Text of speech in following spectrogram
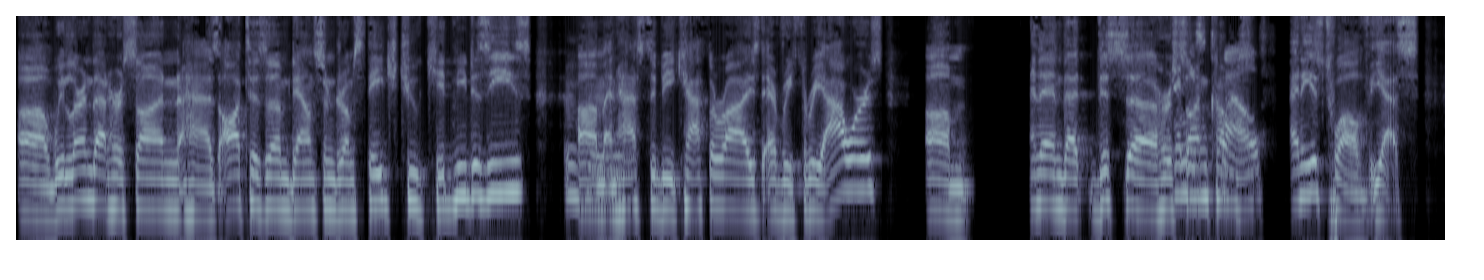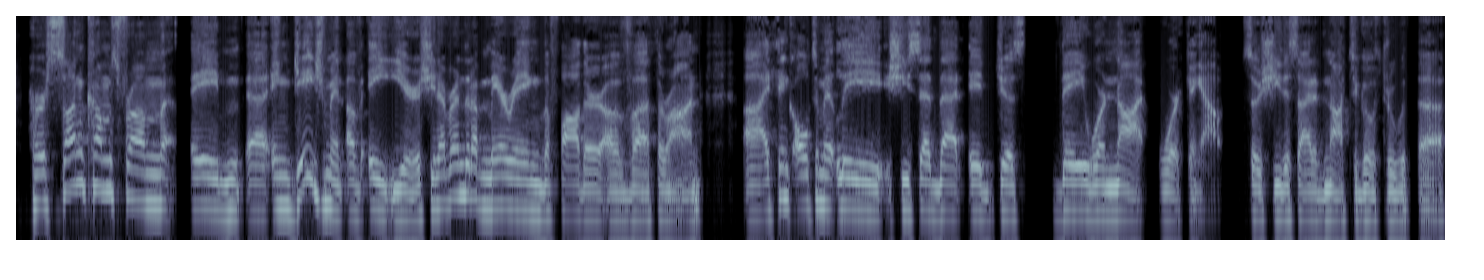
Uh, we learned that her son has autism, Down syndrome, stage two kidney disease, mm-hmm. um, and has to be catheterized every three hours. Um, and then that this uh, her and son comes 12. and he is 12 yes her son comes from a uh, engagement of eight years. She never ended up marrying the father of uh, Theron. Uh, I think ultimately she said that it just they were not working out, so she decided not to go through with the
